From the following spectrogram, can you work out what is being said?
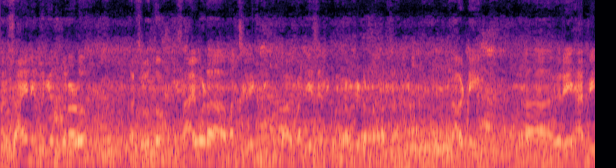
మరి సాయిని ఎందుకు ఎందుకున్నాడు మరి చూద్దాం. సాయి కూడా మంచి వ్యక్తి బాగా పనిచేసే వ్యక్తి కమిటెడ్ ఉన్న పర్సన్ కాబట్టి వెరీ హ్యాపీ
